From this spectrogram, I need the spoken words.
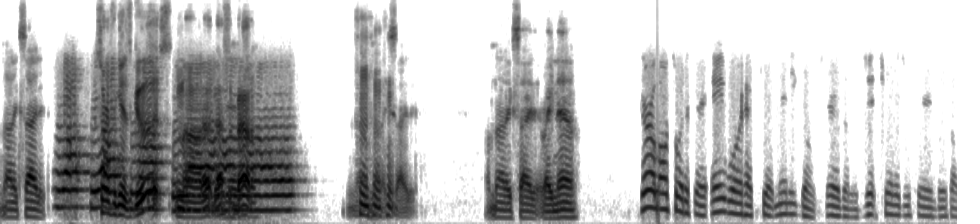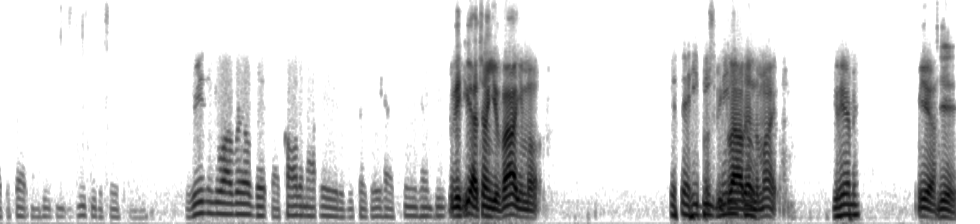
Not excited. Surf against Goodz? No, that, that's a battle. No, I'm not excited. I'm not excited right now. Girl on Twitter said A Ward has killed many goats. There is a legit trilogy series based off the fact that he beat Juicy the first time. The reason URL vets are calling out A Ward is because they have seen him beat. Vic, you gotta turn your volume up. It said he beat Must be many louder in the mic. You hear me? Yeah. Yeah.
